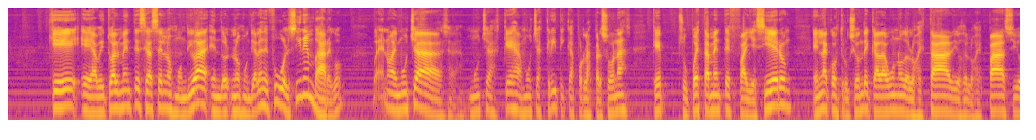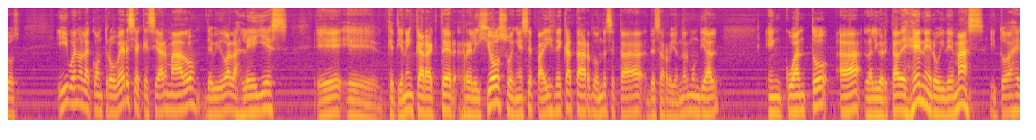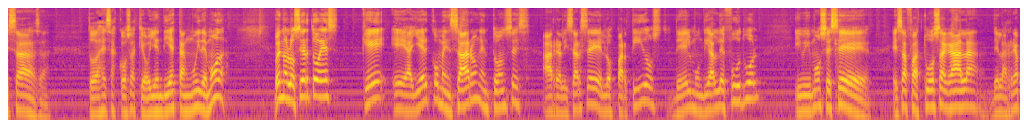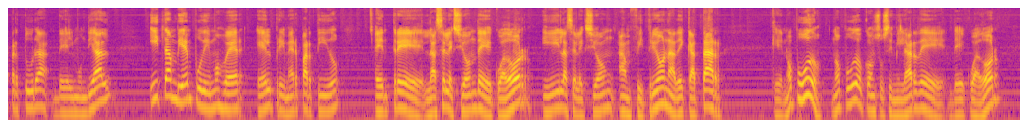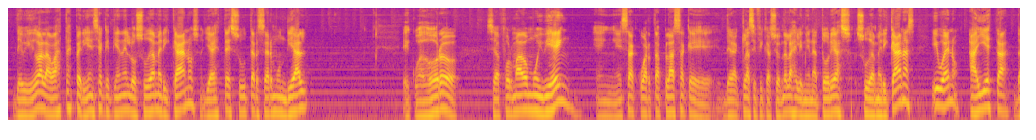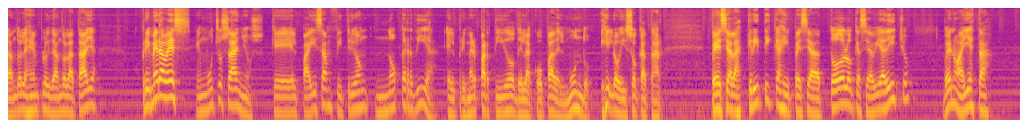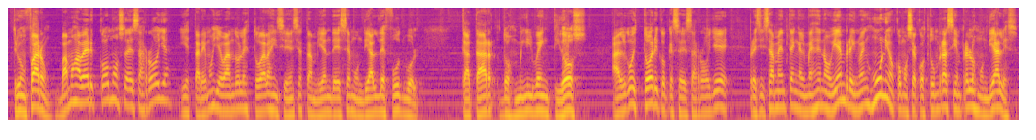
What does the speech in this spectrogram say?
que eh, habitualmente se hace en los, en los mundiales de fútbol. Sin embargo, bueno, hay muchas, muchas quejas, muchas críticas por las personas que supuestamente fallecieron en la construcción de cada uno de los estadios, de los espacios. Y bueno, la controversia que se ha armado debido a las leyes eh, eh, que tienen carácter religioso en ese país de Qatar donde se está desarrollando el Mundial en cuanto a la libertad de género y demás, y todas esas, todas esas cosas que hoy en día están muy de moda. Bueno, lo cierto es que eh, ayer comenzaron entonces a realizarse los partidos del Mundial de Fútbol y vimos ese, esa fastuosa gala de la reapertura del Mundial y también pudimos ver el primer partido entre la selección de Ecuador y la selección anfitriona de Qatar, que no pudo, no pudo con su similar de, Ecuador debido a la vasta experiencia que tienen los sudamericanos. Ya este es su tercer mundial. Ecuador eh, se ha formado muy bien en esa cuarta plaza que, de la clasificación de las eliminatorias sudamericanas. Y bueno, ahí está, dando el ejemplo y dando la talla. Primera vez en muchos años que el país anfitrión no perdía el primer partido de la Copa del Mundo y lo hizo Qatar. Pese a las críticas y pese a todo lo que se había dicho, bueno, ahí está, triunfaron. Vamos a ver cómo se desarrolla y estaremos llevándoles todas las incidencias también de ese Mundial de Fútbol Qatar 2022. Algo histórico que se desarrolle precisamente en el mes de noviembre y no en junio como se acostumbra siempre en los mundiales.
